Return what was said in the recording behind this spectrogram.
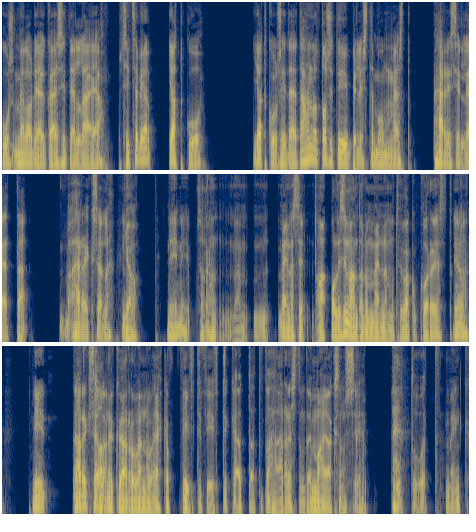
uusi melodia, joka esitellään. Ja sitten se vielä jatkuu, jatkuu siitä. Ja tämähän on tosi tyypillistä mun mielestä Härisille, että Härekselle. joo. Niin, niin, sorry. An- Mä meinasin, olisin antanut mennä, mutta hyvä kun korjasit. Joo. Niin, Sä, sä Häriksellä, oot nykyään ruvennut ehkä 50-50 käyttää tätä härrestä, mutta en mä jaksanut siihen puuttuu, että menkää.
